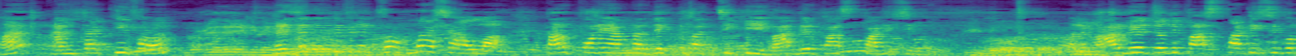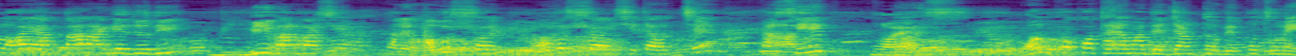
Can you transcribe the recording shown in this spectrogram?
হ্যাঁ? আমটা কি ফর্ম প্রেজেন্ট ইন্ডিফিনিট ফর্ম মাশাআল্লাহ। তারপরে আমরা দেখতে পাচ্ছি কি? ভার্বের পাস্ট পার্টিসিপল তাহলে ভার্বের যদি পাস্ট পার্টিসিপল হয় আর তার আগে যদি বি ভার্ব আসে তাহলে অবশ্যই অবশ্যই সেটা হচ্ছে পাসিভ অল্প কথায় আমাদের জানতে হবে প্রথমে।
